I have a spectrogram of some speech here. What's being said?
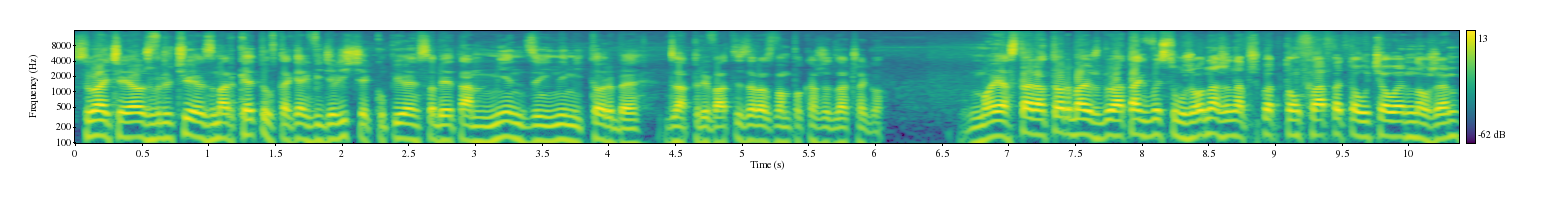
Słuchajcie, ja już wróciłem z marketów, tak jak widzieliście, kupiłem sobie tam między innymi torbę dla prywaty, zaraz Wam pokażę dlaczego. Moja stara torba już była tak wysłużona, że na przykład tą klapę to uciąłem nożem,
